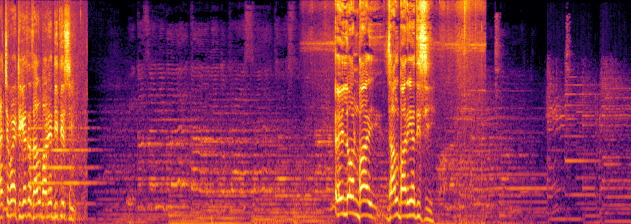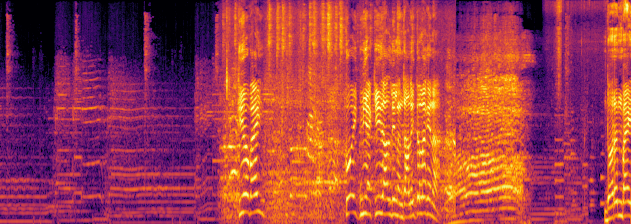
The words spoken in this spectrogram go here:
আচ্ছা ভাই, ঠিক আছে, জাল বাড়িয়ে দিতেছি। এই লন ভাই জাল বাড়িয়া দিছি। কিও ভাই? কই মিয়া কি জাল দিলেন? জালই তো লাগে না। ধরেন ভাই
